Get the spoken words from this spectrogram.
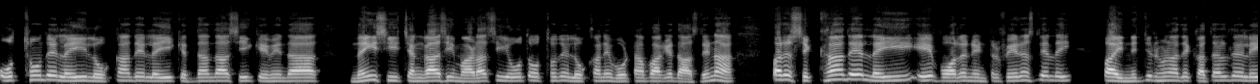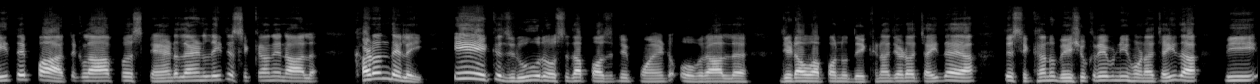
ਉੱਥੋਂ ਦੇ ਲਈ, ਲੋਕਾਂ ਦੇ ਲਈ ਕਿਦਾਂ ਦਾ ਸੀ, ਕਿਵੇਂ ਦਾ ਨਹੀਂ ਸੀ, ਚੰਗਾ ਸੀ, ਮਾੜਾ ਸੀ, ਉਹ ਤਾਂ ਉੱਥੋਂ ਦੇ ਲੋਕਾਂ ਨੇ ਵੋਟਾਂ ਪਾ ਕੇ ਦੱਸ ਦੇਣਾ। ਪਰ ਸਿੱਖਾਂ ਦੇ ਲਈ ਇਹ ਫੋਰਨ ਇੰਟਰਫੇਰੈਂਸ ਦੇ ਲਈ, ਭਾਈ ਨਿੱਜਰ ਹੁਣਾਂ ਦੇ ਕਤਲ ਦੇ ਲਈ ਤੇ ਭਾਰਤ ਖਿਲਾਫ ਸਟੈਂਡ ਲੈਣ ਲਈ ਤੇ ਸਿੱਖਾਂ ਦੇ ਨਾਲ ਖੜਨ ਦੇ ਲਈ ਇਹ ਇੱਕ ਜ਼ਰੂਰ ਉਸ ਦਾ ਪੋਜ਼ਿਟਿਵ ਪੁਆਇੰਟ ਓਵਰਆਲ ਜਿਹੜਾ ਉਹ ਆਪਾਂ ਨੂੰ ਦੇਖਣਾ ਜਿਹੜਾ ਚਾਹੀਦਾ ਆ ਤੇ ਸਿੱਖਾਂ ਨੂੰ ਬੇਸ਼ੁਕਰੇ ਵੀ ਨਹੀਂ ਹੋਣਾ ਚਾਹੀਦਾ ਵੀ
